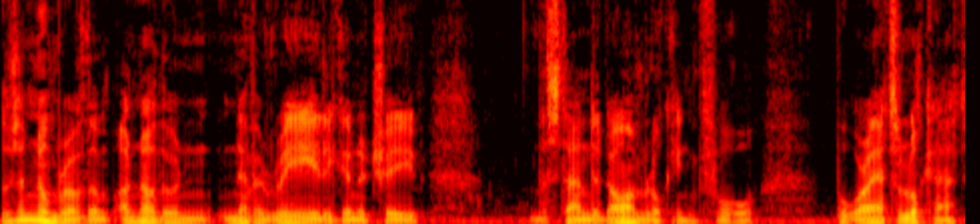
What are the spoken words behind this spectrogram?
there's a number of them. I know they were n- never really going to achieve the standard I'm looking for, but where I had to look at,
